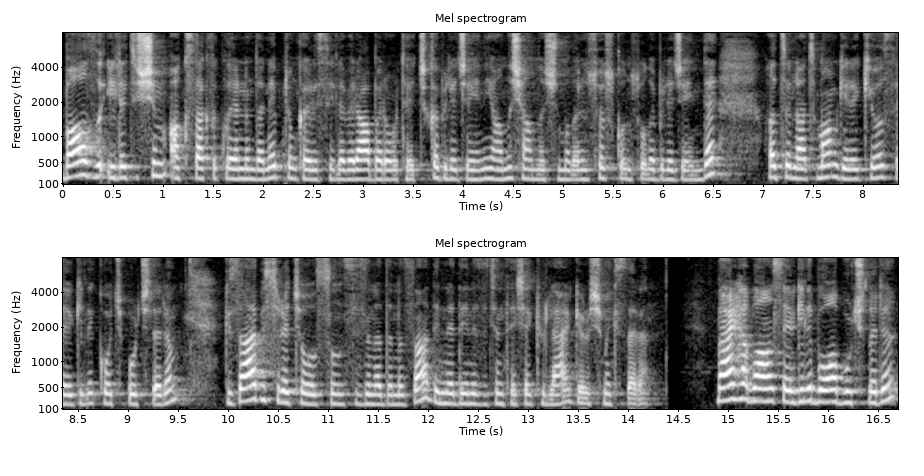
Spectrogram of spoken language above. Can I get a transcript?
bazı iletişim aksaklıklarının da Neptün karesiyle beraber ortaya çıkabileceğini, yanlış anlaşılmaların söz konusu olabileceğini de hatırlatmam gerekiyor sevgili koç burçlarım. Güzel bir süreç olsun sizin adınıza. Dinlediğiniz için teşekkürler. Görüşmek üzere. Merhaba sevgili boğa burçları.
